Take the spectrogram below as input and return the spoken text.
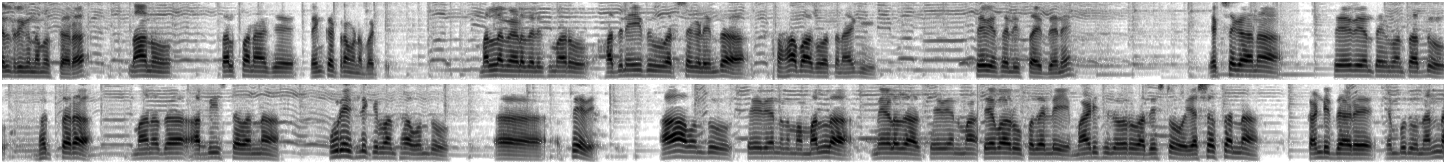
ಎಲ್ರಿಗೂ ನಮಸ್ಕಾರ. ನಾನು ಕಲ್ಪನಾಜೆ ವೆಂಕಟರಮಣ ಭಟ್ಟಿ ಮಲ್ಲಮೇಳದಲ್ಲಿ ಸುಮಾರು ಹದಿನೈದು ವರ್ಷಗಳಿಂದ ಸಹಭಾಗವತನಾಗಿ ಸೇವೆ ಸಲ್ಲಿಸ್ತಾ ಇದ್ದೇನೆ. ಯಕ್ಷಗಾನ ಸೇವೆ ಅಂತ ಹೇಳುವಂಥದ್ದು ಭಕ್ತರ ಮನದ ಅಭೀಷ್ಟವನ್ನು ಪೂರೈಸಲಿಕ್ಕಿರುವಂತಹ ಒಂದು ಸೇವೆ. ಆ ಒಂದು ಸೇವೆಯನ್ನು ನಮ್ಮ ಮಲ್ಲ ಮೇಳದ ಸೇವೆಯನ್ನು ಸೇವಾ ರೂಪದಲ್ಲಿ ಮಾಡಿಸಿದವರು ಅದೆಷ್ಟೋ ಯಶಸ್ಸನ್ನು ಕಂಡಿದ್ದಾರೆ ಎಂಬುದು ನನ್ನ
